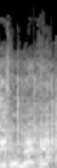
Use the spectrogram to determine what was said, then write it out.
there's no mat here.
